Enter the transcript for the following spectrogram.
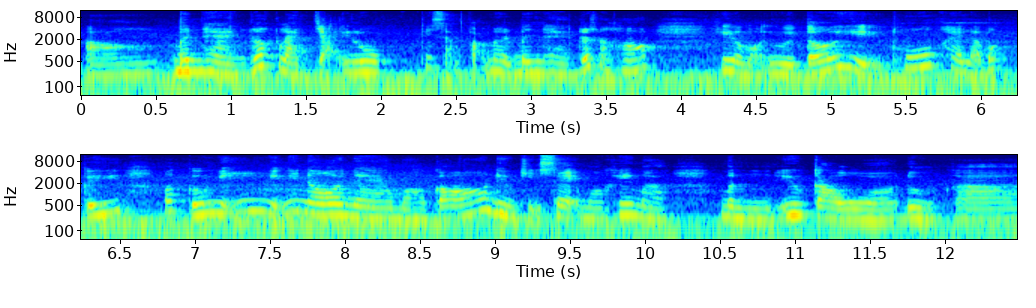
uh, bên hàng rất là chạy luôn. Cái sản phẩm này bên hàng rất là hot. Khi mà mọi người tới hiệu thuốc hay là bất kỳ bất cứ những những cái nơi nào mà có điều trị sẹo mà khi mà mình yêu cầu được uh,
